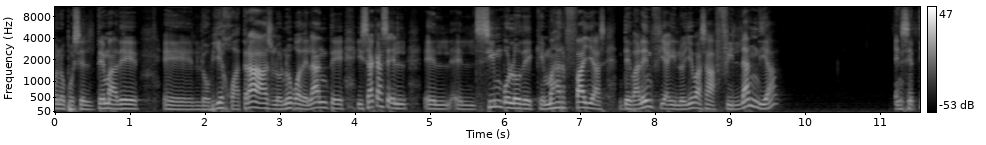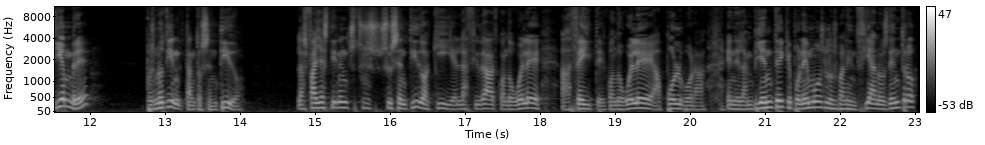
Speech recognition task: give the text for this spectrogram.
bueno, pues el tema de eh, lo viejo atrás, lo nuevo adelante, y sacas el, el símbolo de quemar fallas de Valencia y lo llevas a Finlandia, en septiembre, pues no tiene tanto sentido. Las fallas tienen su, sentido aquí, en la ciudad, cuando huele a aceite, cuando huele a pólvora, en el ambiente que ponemos los valencianos, dentro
